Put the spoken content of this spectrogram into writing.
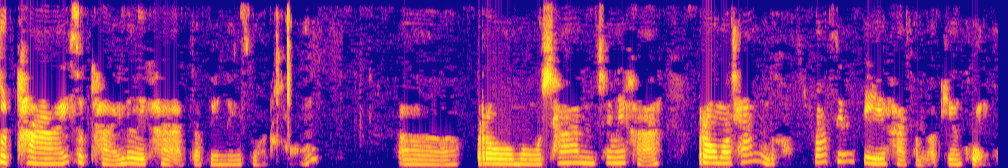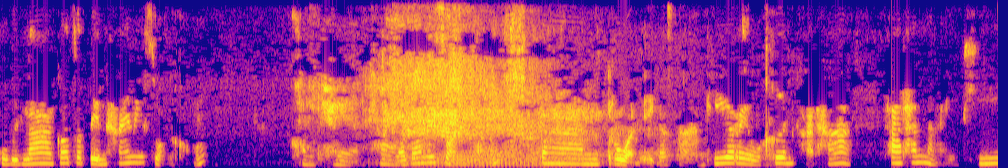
สุดท้ายสุดท้ายเลยค่ะ จะเป็นในส่วนของโปรโมชั่นใช่ไหมคะ โปรโมชั่น ช่วงสิ้นปีค่ะสำหรับเพียงขงคูวิลล่าก็จะเป็นให้ในส่วนของของแถมค่ะ แล้วก็ในส่วนของการตรวจเอกสารที่เร็วขึ้นค่ะ ถ้าถ้าท่านไหนที่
